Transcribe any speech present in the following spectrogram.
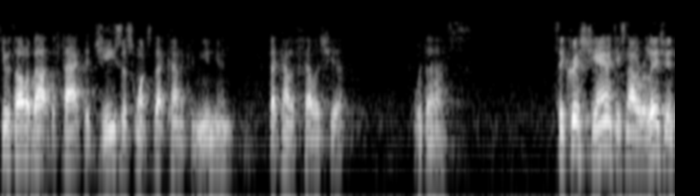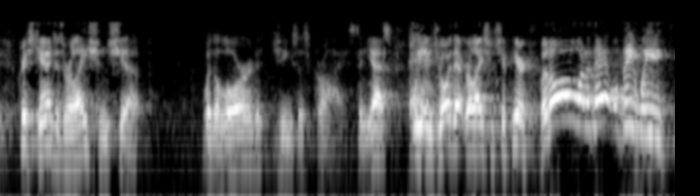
You ever thought about the fact that Jesus wants that kind of communion, that kind of fellowship with us? See, Christianity is not a religion. Christianity is a relationship with the Lord Jesus Christ. And yes, we enjoy that relationship here. But oh, what a day it will be! We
